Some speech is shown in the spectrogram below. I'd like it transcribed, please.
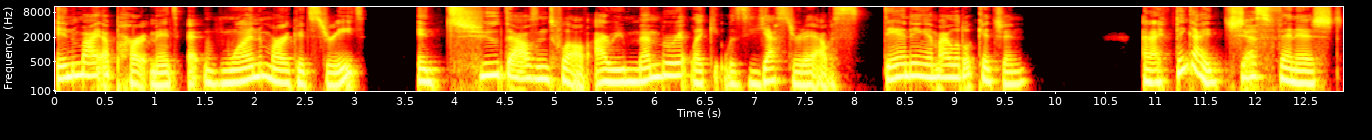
in my apartment at One Market Street in 2012. I remember it like it was yesterday. I was standing in my little kitchen and I think I just finished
